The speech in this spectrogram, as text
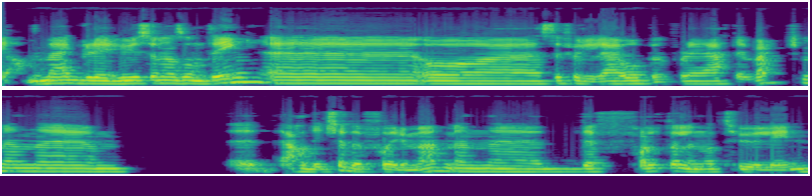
ja, meglerhus eller noen sånne ting. Eh, og selvfølgelig er jeg åpen for det etter hvert, men eh, jeg hadde ikke sett det for meg. Men eh, det falt veldig naturlig inn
